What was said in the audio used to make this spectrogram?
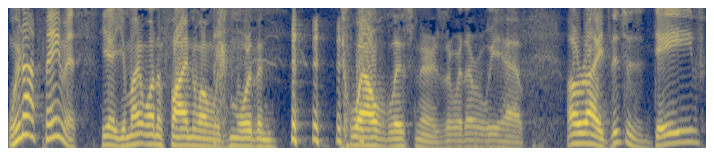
We're not famous. Yeah, you might want to find one with more than 12 listeners or whatever we have. All right, this is Dave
